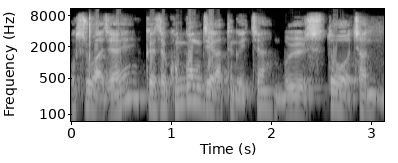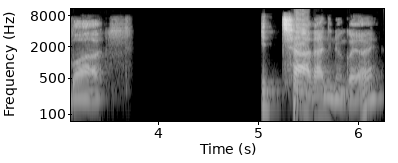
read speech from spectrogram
복수로 가자. 그래서 공공재 같은 거 있죠. 물, 수도, 전, 뭐, 기차 다니는 거예요.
